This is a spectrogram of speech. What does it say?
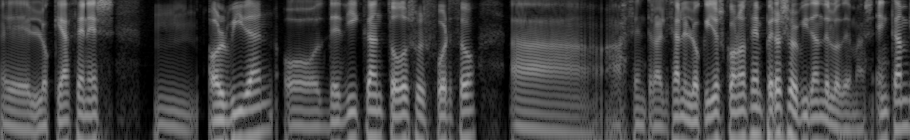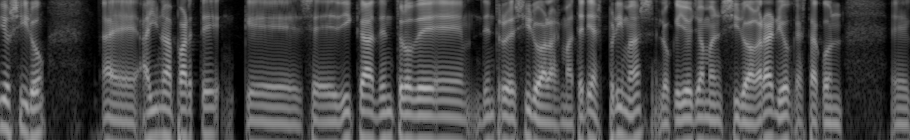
eh, lo que hacen es mm, olvidan o dedican todo su esfuerzo a, a, centralizar en lo que ellos conocen, pero se olvidan de lo demás. En cambio, Siro eh, hay una parte que se dedica dentro de, dentro de Siro a las materias primas, lo que ellos llaman Siro Agrario, que con, eh,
